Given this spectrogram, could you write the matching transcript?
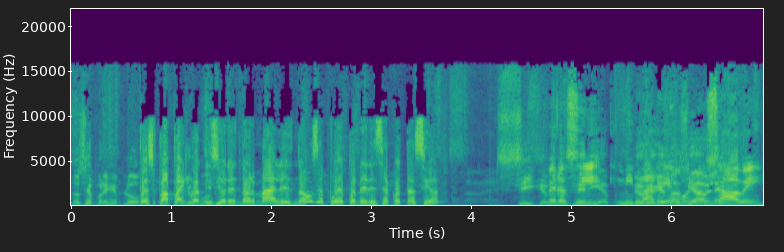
No sé, por ejemplo. Pues papá en condiciones normales, ¿no? ¿Se puede poner esa acotación? Sí, creo Pero que si mi que pareja más no fiable. sabe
